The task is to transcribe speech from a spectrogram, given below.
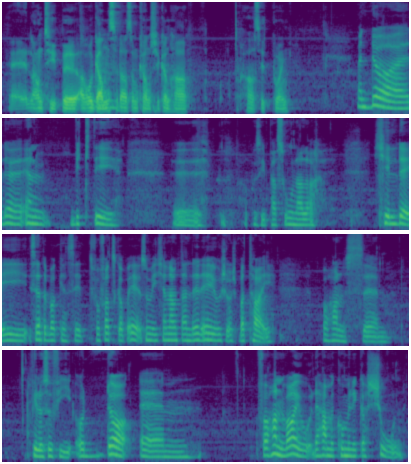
En eller annen type arroganse da, som kanskje kan ha, ha sitt poeng. Men da det er en viktig eh, si person eller kilde i Seterbakken sitt forfatterskap er, som vi ikke har nevnt ennå, det er jo George Bataille og hans eh, filosofi. Og da eh, For han var jo det her med kommunikasjon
